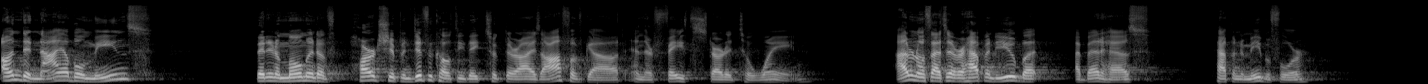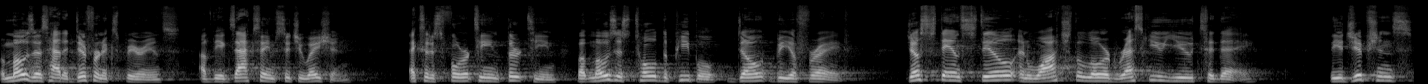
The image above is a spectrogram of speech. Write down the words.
undeniable means, that in a moment of hardship and difficulty, they took their eyes off of God and their faith started to wane. I don't know if that's ever happened to you, but I bet it has. It's happened to me before. But Moses had a different experience of the exact same situation. Exodus 14, 13. But Moses told the people, Don't be afraid. Just stand still and watch the Lord rescue you today. The Egyptians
